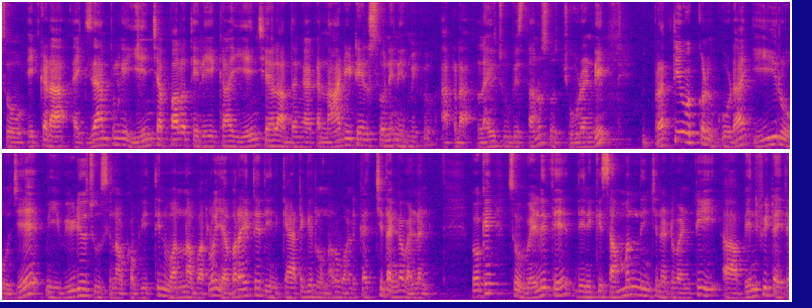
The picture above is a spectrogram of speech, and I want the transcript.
సో ఇక్కడ ఎగ్జాంపుల్గా ఏం చెప్పాలో తెలియక ఏం చేయాలో అర్థం కాక నా డీటెయిల్స్తోనే నేను మీకు అక్కడ లైవ్ చూపిస్తాను. సో చూడండి. ప్రతి ఒక్కరు కూడా ఈ రోజే వీడియో చూసిన ఒక విత్ ఇన్ వన్ అవర్లో ఎవరైతే దీని కేటగిరీలో ఉన్నారో వాళ్ళు ఖచ్చితంగా వెళ్ళండి. ఓకే? సో వెళితే దీనికి సంబంధించినటువంటి బెనిఫిట్ అయితే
